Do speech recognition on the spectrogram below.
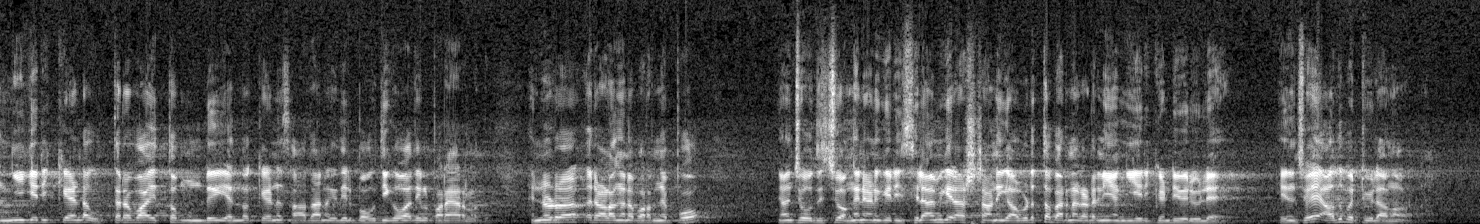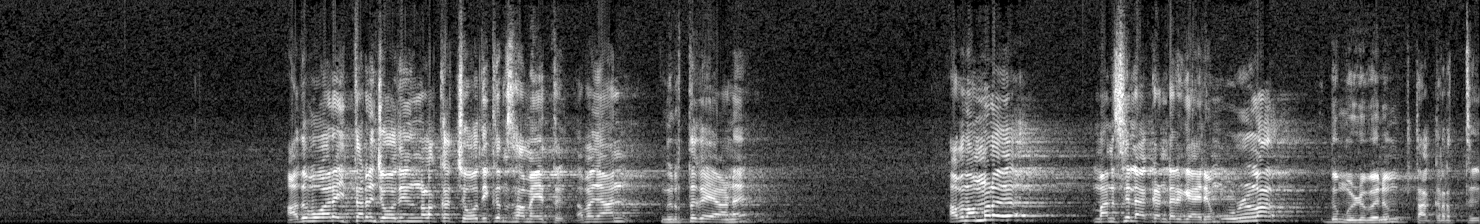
അംഗീകരിക്കേണ്ട ഉത്തരവാദിത്വമുണ്ട് എന്നൊക്കെയാണ് സാധാരണഗതിയിൽ ഭൗതികവാദികൾ പറയാറുള്ളത്. എന്നോട് ഒരാളങ്ങനെ പറഞ്ഞപ്പോൾ ഞാൻ ചോദിച്ചു അങ്ങനെയാണെങ്കിൽ ഇസ്ലാമിക രാഷ്ട്രമാണെങ്കിൽ അവിടുത്തെ ഭരണഘടനയെ അംഗീകരിക്കേണ്ടി വരൂലേ? എന്ന് ചോദിച്ചാൽ അത് പറ്റൂല എന്ന് പറഞ്ഞു. അതുപോലെ ഇത്തരം ചോദ്യങ്ങളൊക്കെ ചോദിക്കുന്ന സമയത്ത് അപ്പോൾ ഞാൻ നിർത്തുകയാണ്. അപ്പോൾ നമ്മൾ മനസ്സിലാക്കേണ്ട ഒരു കാര്യം ഉള്ള ഇത് മുഴുവനും തകർത്ത്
